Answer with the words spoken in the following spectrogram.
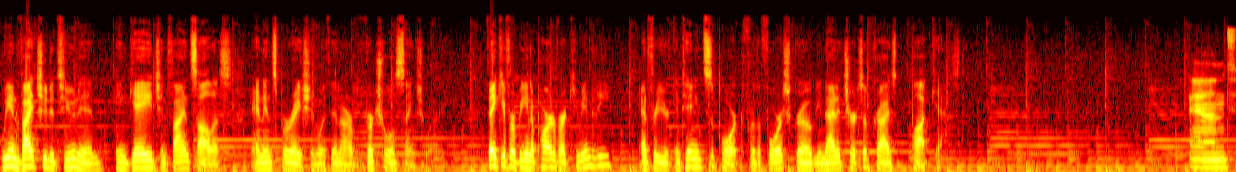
we invite you to tune in, engage, and find solace and inspiration within our virtual sanctuary. Thank you for being a part of our community and for your continued support for the Forest Grove United Church of Christ podcast. And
